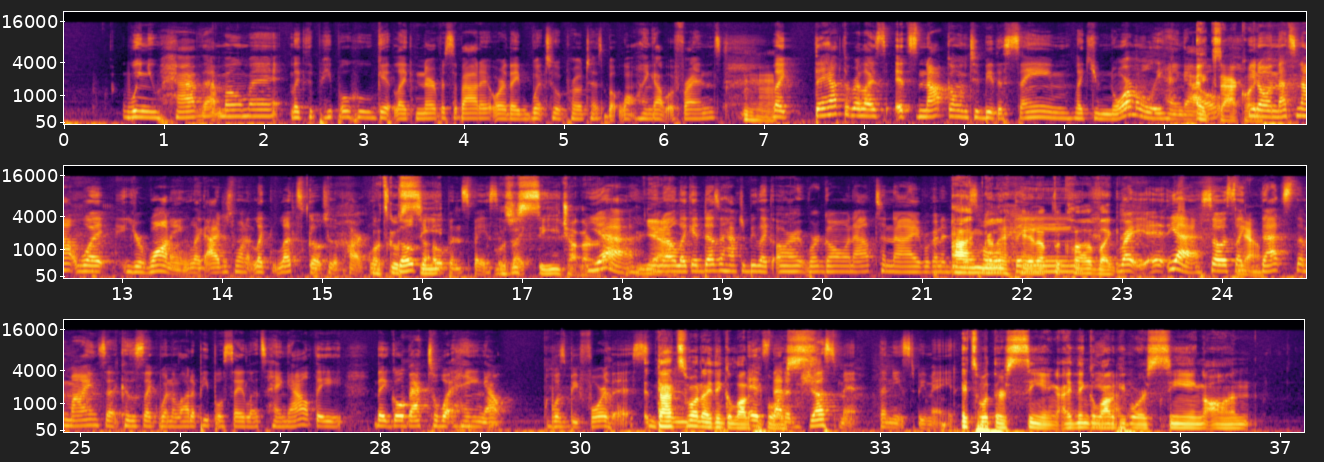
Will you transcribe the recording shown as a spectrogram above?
when you have that moment, like the people who get like nervous about it or they went to a protest but won't hang out with friends, Mm-hmm. like they have to realize it's not going to be the same like you normally hang out. Exactly. You know, and that's not what you're wanting. Like I just want to like let's go to the park. Let's, Let's go go, see- to open spaces. Let's like, just see each other. yeah, Yeah. you know, like it doesn't have to be like, all right, we're going out tonight. We're gonna do this I'm whole gonna thing. hit up the club, like- right, it- yeah. So it's like Yeah. that's the mindset because it's like when a lot of people say let's hang out, they they go back to what hanging out was before this. That's And what I think a lot of people. it's that are. s- adjustment that needs to be made. it's what they're seeing. I think a lot of people are seeing on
